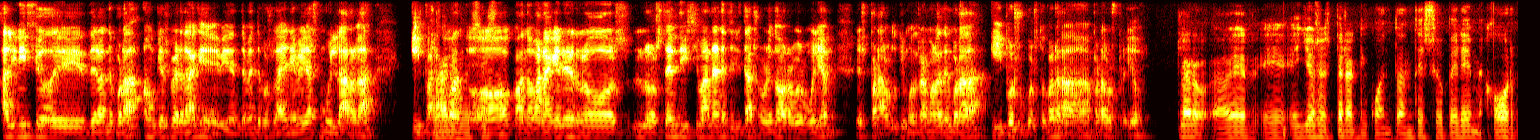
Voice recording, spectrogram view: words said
al inicio de, de, la temporada, aunque es verdad que evidentemente pues la NBA es muy larga y para cuando, cuando, van a querer los, los Celtics y van a necesitar sobre todo a Robert Williams, es para el último tramo de la temporada y por supuesto para, para los playoffs. Claro, a ver, eh, ellos esperan que cuanto antes se opere, mejor.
